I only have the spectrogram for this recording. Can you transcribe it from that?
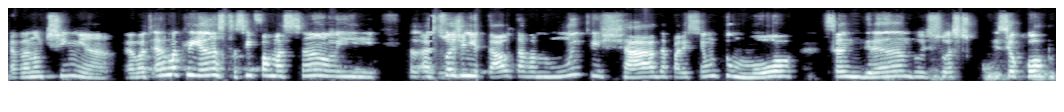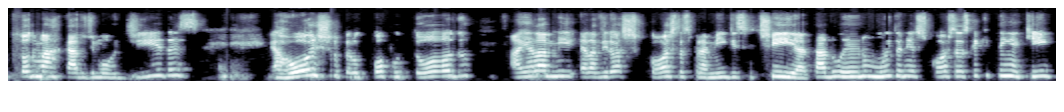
Ela não tinha, ela era uma criança sem formação e a sua genital estava muito inchada, parecia um tumor sangrando, suas, seu corpo todo marcado de mordidas, é roxo pelo corpo todo. Aí ela me, ela virou as costas para mim e disse: "Tia, tá doendo muito as minhas costas. O que que tem aqui?"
